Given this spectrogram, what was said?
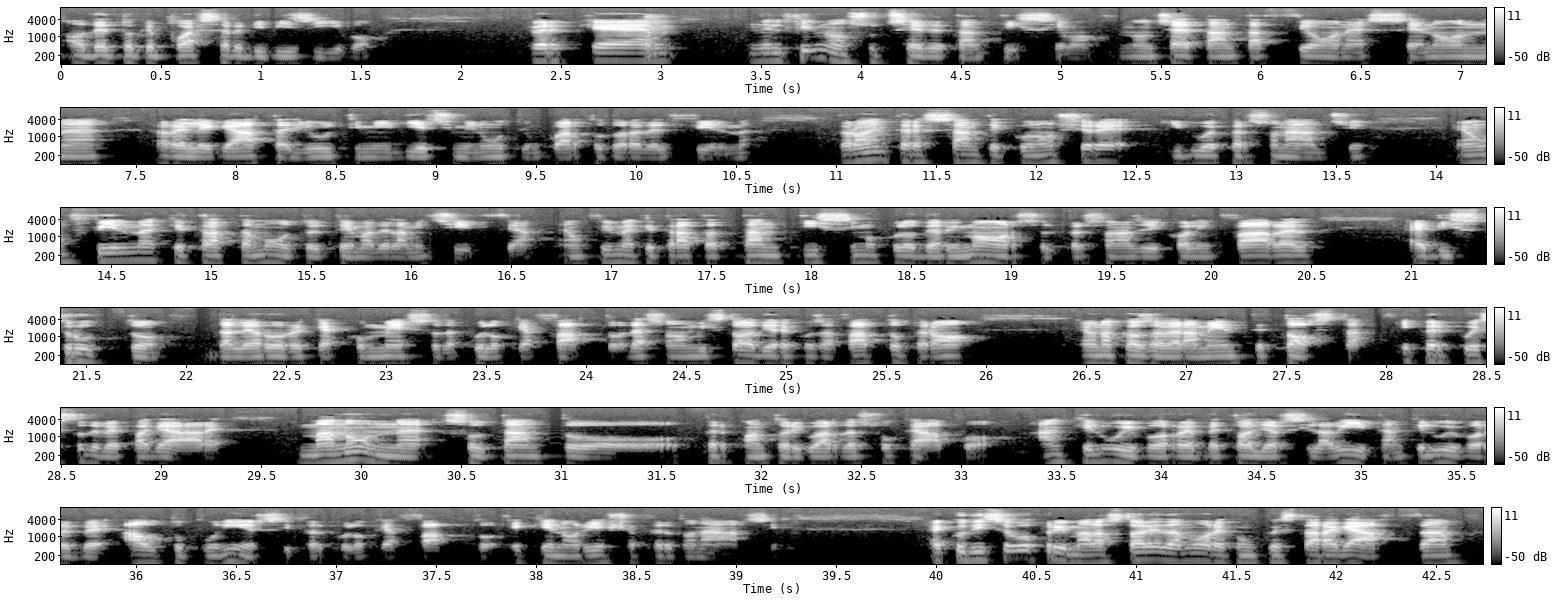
ho detto che può essere divisivo, perché nel film non succede tantissimo, non c'è tanta azione se non relegata agli ultimi dieci minuti, un quarto d'ora del film, però è interessante conoscere i due personaggi è un film che tratta molto il tema dell'amicizia, è un film che tratta tantissimo quello del rimorso, il personaggio di Colin Farrell è distrutto dall'errore che ha commesso, da quello che ha fatto. Adesso non vi sto a dire cosa ha fatto, però è una cosa veramente tosta e per questo deve pagare, ma non soltanto per quanto riguarda il suo capo, anche lui vorrebbe togliersi la vita, anche lui vorrebbe autopunirsi per quello che ha fatto e che non riesce a perdonarsi. Ecco, dicevo prima, la storia d'amore con questa ragazza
